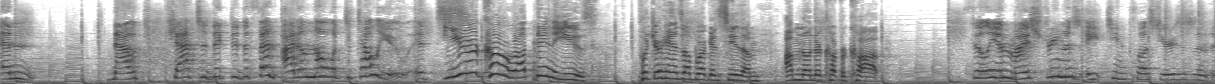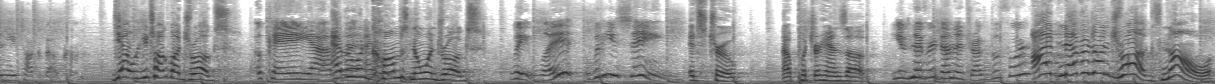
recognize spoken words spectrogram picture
And now chat's addicted to Fent. I don't know what to tell you. It's. You're corrupting the youth. Put your hands up where I can see them. I'm an undercover cop. Filian, my stream is 18 plus years, and, and you talk about cum. Yeah, well, you talk about drugs. Okay, yeah. Everyone comes, no one drugs. Wait, what? What are you saying? It's true. Now put your hands up. You've never done a drug before? I've never done drugs. No.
